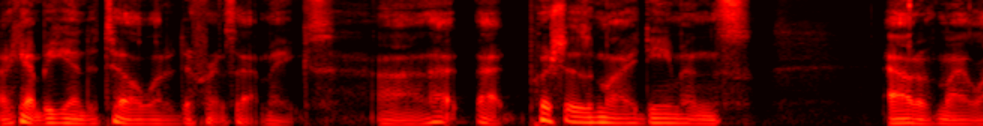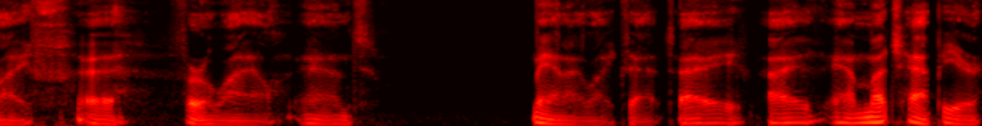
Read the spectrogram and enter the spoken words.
I can't begin to tell what a difference that makes. Uh, that that pushes my demons out of my life uh, for a while, and man, I like that. I I am much happier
